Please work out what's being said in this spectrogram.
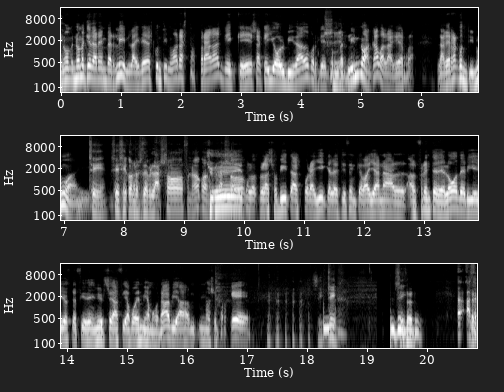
no, me quedaré en Berlín. La idea es continuar hasta Praga, que, es aquello olvidado, porque con Berlín no acaba la guerra. La guerra continúa. sí, sí, sí, con los de Blasov, ¿no? Con, con los Blasovitas por allí que les dicen que vayan al, frente del Oder y ellos deciden irse hacia Bohemia Moravia, no sé por qué. sí. sí. Hace,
